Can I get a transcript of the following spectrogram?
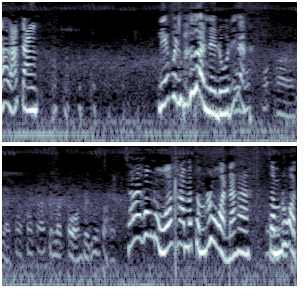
น่ารักจังเลี้ยงเป็นเพื่อนเนี่ยดูดิเนี่ยอ่าแบบก็คล้ายๆเป็นละครไปด้วยเปล่าใช่พวกหนูอะค่ะมาสำรวจนะคะสำรวจ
